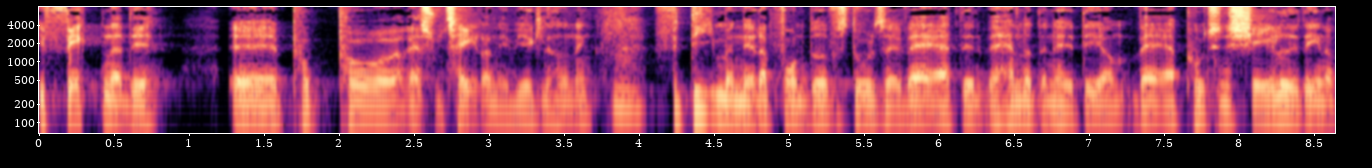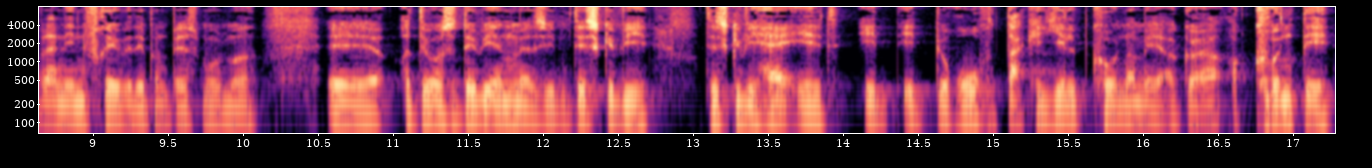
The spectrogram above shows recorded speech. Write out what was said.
effekten af det øh, på, på resultaterne i virkeligheden. Ikke? Mm. Fordi man netop får en bedre forståelse af, hvad, er den, hvad handler den her idé om, hvad er potentialet i ideen, og hvordan indfrier vi det på den bedst mulige måde. Øh, og det var så det, vi endte med at sige, det skal vi, det skal vi have et, et, et bureau, der kan hjælpe kunder med at gøre, og kun det,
